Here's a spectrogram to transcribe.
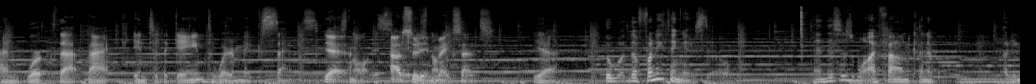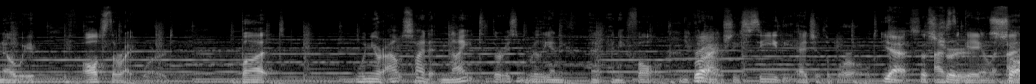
And work that back into the game to where it makes sense. yeah, it's not, it it's, absolutely it's not makes sense. yeah. The, the funny thing is, though, and this is what I found kind of, I don't know if, if odd's the right word, but when you're outside at night, there isn't really any any fog. You can Right. actually see the edge of the world. Yes, that's as the true. game- so as-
